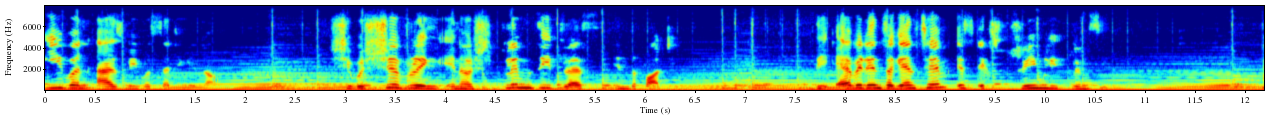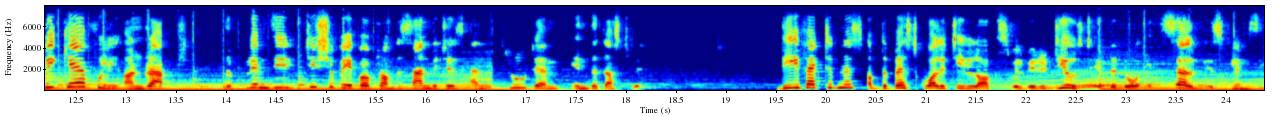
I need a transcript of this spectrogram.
even as we were setting it up. She was shivering in her flimsy dress in the party. The evidence against him is extremely flimsy. We carefully unwrapped the flimsy tissue paper from the sandwiches and threw them in the dustbin. The effectiveness of the best quality locks will be reduced if the door itself is flimsy.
